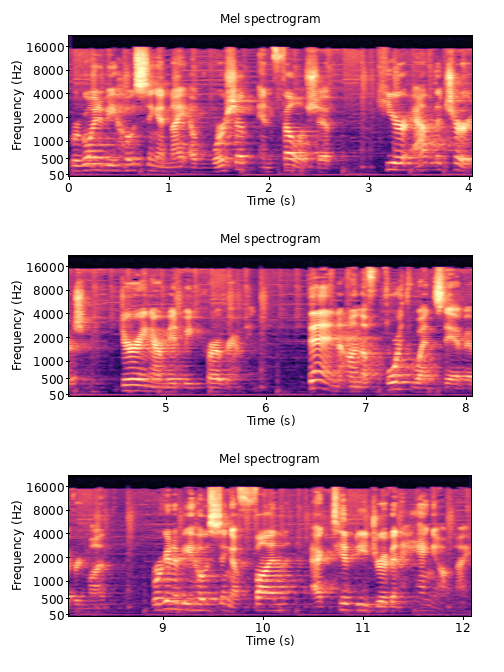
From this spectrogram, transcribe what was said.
we're going to be hosting a night of worship and fellowship here at the church during our midweek programming. Then, on the fourth Wednesday of every month, we're going to be hosting a fun, activity driven hangout night.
